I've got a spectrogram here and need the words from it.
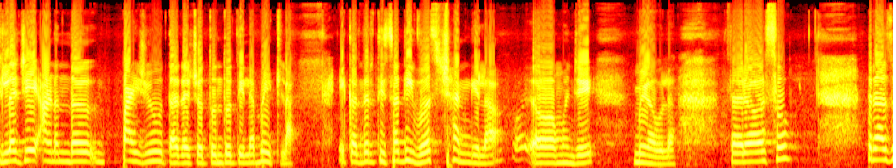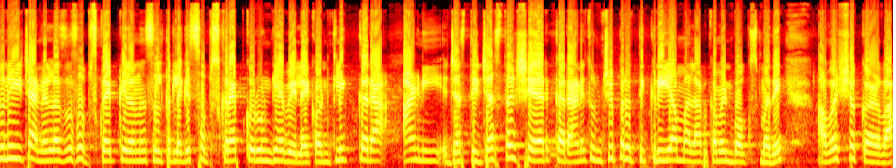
तिला जे आनंद पाहिजे होता त्याच्यातून तो तिला भेटला. एकंदर तिचा दिवस छान गेला म्हणजे मिळवलं. तर असो तर अजूनही चॅनलला जर सबस्क्राईब केलं नसेल तर लगेच सबस्क्राईब करून घ्या बेलायकॉन क्लिक करा आणि जास्तीत जास्त शेअर करा आणि तुमची प्रतिक्रिया मला कमेंट बॉक्समध्ये अवश्य कळवा.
